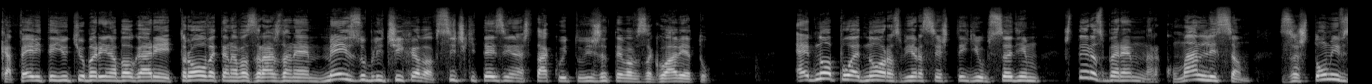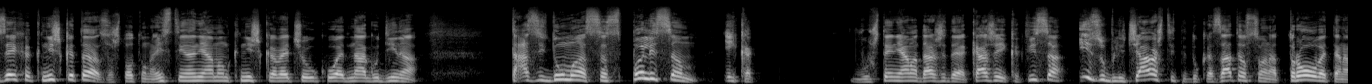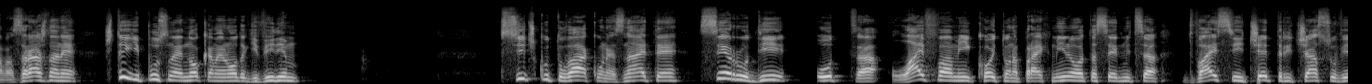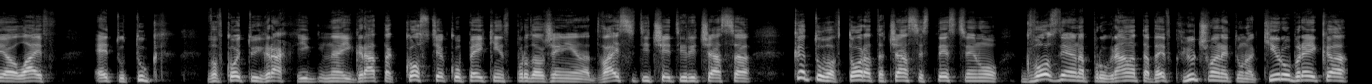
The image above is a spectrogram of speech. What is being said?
кафевите ютубъри на България и троловете на Възраждане ме изобличиха във всички тези неща, които виждате в заглавието. Едно по едно, разбира се, ще ги обсъдим, ще разберем наркоман ли съм, защо ми взеха книжката, защото наистина нямам книжка вече около една година. Тази дума с пъли съм и как въобще няма даже да я кажа и какви са изобличаващите доказателства на троловете на Възраждане. Ще ги пусна едно към едно да ги видим. Всичко това, ако не знаете, се роди от а, лайфа ми, който направих миналата седмица. 24-часовия лайф. Ето тук, в който играх на играта Костя Копейкин в продължение на 24 часа. Като във втората част, естествено, гвоздия на програмата бе включването на Киро Брейка,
